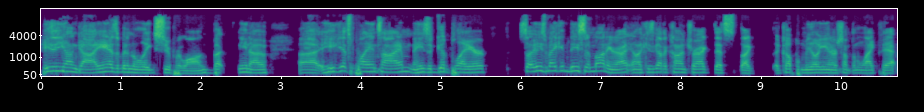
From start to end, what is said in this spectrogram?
he's a young guy. He hasn't been in the league super long, but you know, uh, he gets playing time. And he's a good player, so he's making decent money, right? Like he's got a contract that's like a couple million or something like that.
